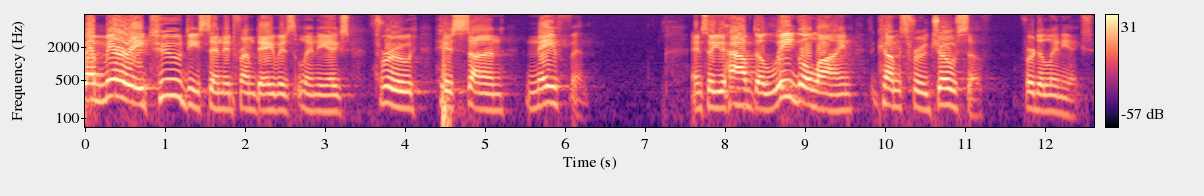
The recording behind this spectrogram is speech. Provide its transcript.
but Mary too descended from David's lineage through his son Nathan. And so you have the legal line that comes through Joseph for the lineage.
